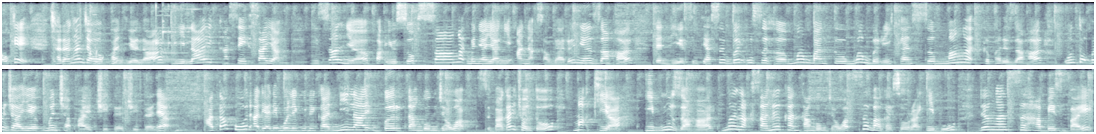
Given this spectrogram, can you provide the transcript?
Okey, cadangan jawapan ialah nilai kasih sayang. Misalnya, Pak Yusof sangat menyayangi anak saudaranya Zahar dan dia sentiasa berusaha membantu memberikan semangat kepada Zahar untuk berjaya mencapai cita-citanya. Ataupun adik-adik boleh gunakan nilai bertanggungjawab. Sebagai contoh, Mak Kiah Ibu Zahar melaksanakan tanggungjawab sebagai seorang ibu dengan sehabis baik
